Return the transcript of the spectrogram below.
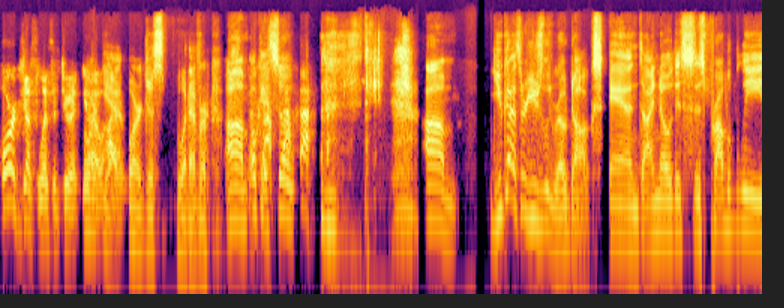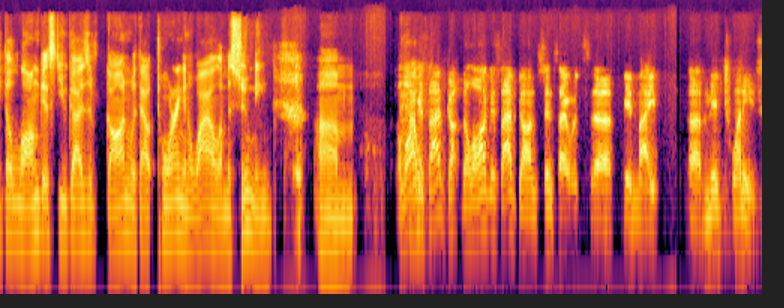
Or just listen to it. You or, know, yeah, or just whatever. Um, okay, so um, you guys are usually road dogs, and I know this is probably the longest you guys have gone without touring in a while. I'm assuming. Um, The longest I've got, the longest I've gone since I was uh, in my uh, mid twenties.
